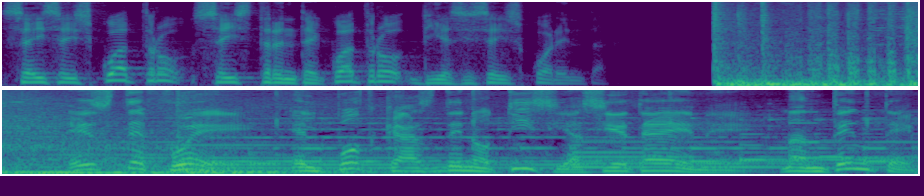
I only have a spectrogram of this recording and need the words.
664-634-1640. Este fue el podcast de Noticias 7am. Mantente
